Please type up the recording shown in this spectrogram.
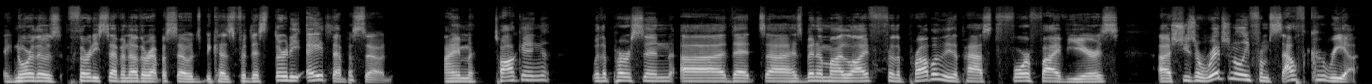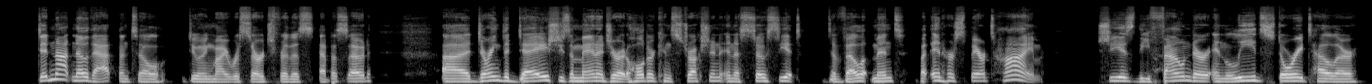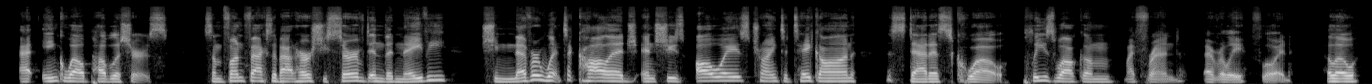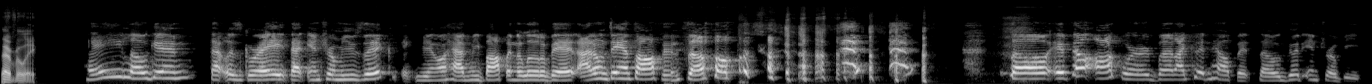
ignore those 37 other episodes because for this 38th episode, I'm talking with a person uh, that uh, has been in my life for the probably the past four or five years. Uh, she's originally from South Korea. Did not know that until doing my research for this episode. Uh, during the day, she's a manager at Holder Construction and associate development, but in her spare time, she is the founder and lead storyteller at Inkwell Publishers. Some fun facts about her she served in the Navy, she never went to college, and she's always trying to take on the status quo. Please welcome my friend, Beverly Floyd. Hello, Beverly. Hey, Logan. That was great. That intro music, you know, had me bopping a little bit. I don't dance often, so so it felt awkward, but I couldn't help it. So good intro beats.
